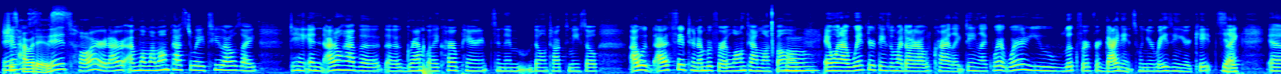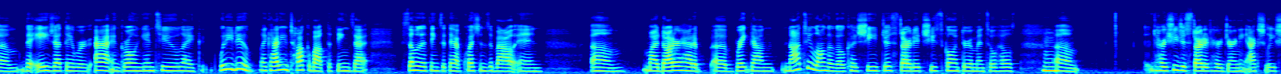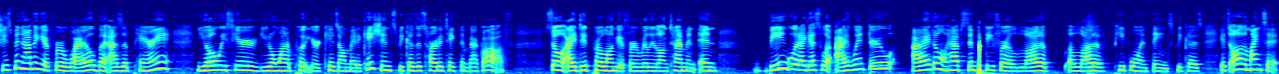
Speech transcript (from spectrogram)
it's And just how it was- is. It's hard. I, I when my mom passed away too, I was like, dang. And I don't have a, a grandma like her parents, and then don't talk to me. So I would I saved her number for a long time on my phone. And when I went through things with my daughter, I would cry like, dang, like where where do you look for for guidance when you're raising your kids? Yeah. Like um the age that they were at and growing into, like what do you do? Like how do you talk about the things that some of the things that they have questions about and um my daughter had a, a breakdown not too long ago because she just started she's going through a mental health Mm. um her she just started her journey actually she's been having it for a while but as a parent you always hear you don't want to put your kids on medications because it's hard to take them back off so i did prolong it for a really long time and and being what I guess what I went through, I don't have sympathy for a lot of a lot of people and things because it's all the mindset.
